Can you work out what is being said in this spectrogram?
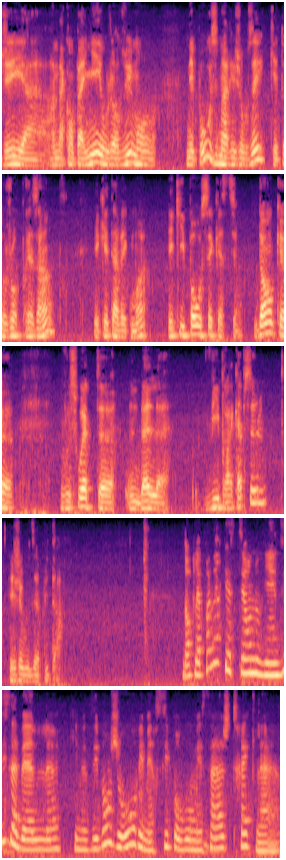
j'ai à, à m'accompagner aujourd'hui mon épouse, Marie-Josée, qui est toujours présente et qui est avec moi et qui pose ces questions. Donc, euh, vous souhaite euh, une belle Vibra capsule et je vous dis à plus tard. Donc, la première question nous vient d'Isabelle qui nous dit bonjour et merci pour vos messages très clairs.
